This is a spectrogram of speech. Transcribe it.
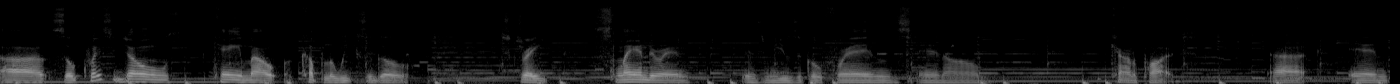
Uh, so Quincy Jones came out a couple of weeks ago, straight slandering his musical friends and um, counterparts. Uh, and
